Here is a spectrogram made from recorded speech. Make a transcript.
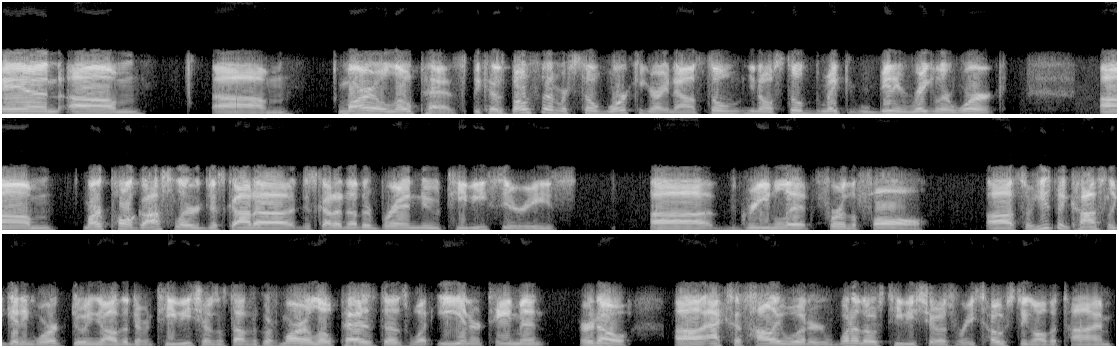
and um, um, Mario Lopez because both of them are still working right now, still you know still making getting regular work. Um, Mark Paul Gosselaar just got a just got another brand new TV series uh, greenlit for the fall. Uh, so he's been constantly getting work doing all the different TV shows and stuff. And of course, Mario Lopez does what E Entertainment or no uh, Access Hollywood or one of those TV shows where he's hosting all the time,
